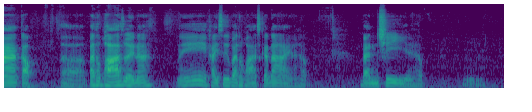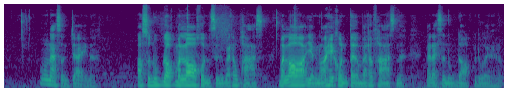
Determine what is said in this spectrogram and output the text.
ากับเอ่อ Battle Pass เลยนะ นี่ใครซื้อ Battle Pass ก็ได้นะครับ Banshee นะครับอู้น่าสนใจนะ เอาสนุปด็อกมาล่อคนซื้อ Battle Pass มาล่ออย่างน้อยให้คนเติม Battle Pass นะก็ได้สนุปด็อกไปด้วยนะครับ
